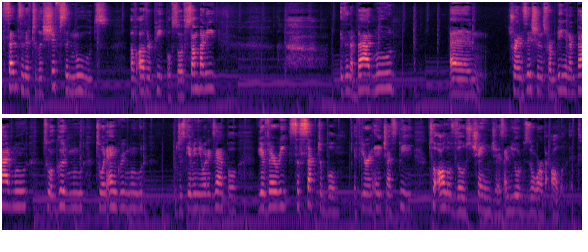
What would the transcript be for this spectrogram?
sensitive to the shifts in moods of other people. So if somebody is in a bad mood and transitions from being in a bad mood to a good mood to an angry mood, just giving you an example, you're very susceptible if you're an HSP to all of those changes and you absorb all of it.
